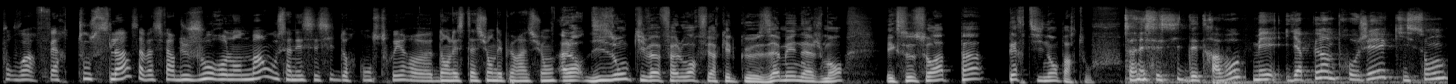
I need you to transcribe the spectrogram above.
pour pouvoir faire tout cela, ça va se faire du jour au lendemain ou ça nécessite de reconstruire dans les stations d'épuration? Alors disons qu'il va falloir faire quelques aménagements et que ce ne sera pas pertinent partout. Ça nécessite des travaux, mais il y a plein de projets qui sont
